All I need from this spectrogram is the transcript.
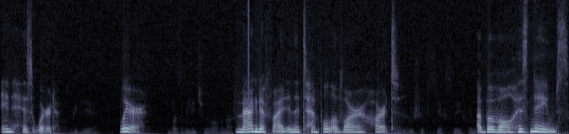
in his word. Where? Magnified in the temple of our heart, above all his names.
